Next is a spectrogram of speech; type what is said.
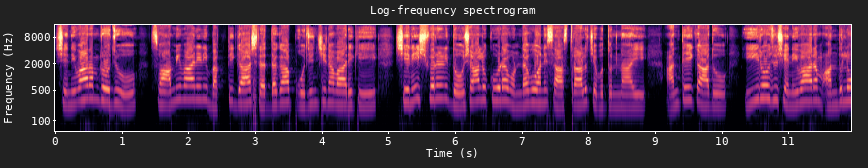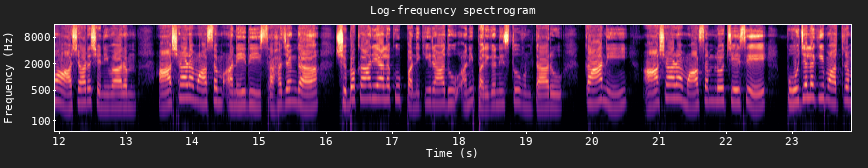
శనివారం రోజు స్వామివారిని భక్తిగా శ్రద్ధగా పూజించిన వారికి శనీశ్వరుని దోషాలు కూడా ఉండవు అని శాస్త్రాలు చెబుతున్నాయి. అంతేకాదు ఈరోజు శనివారం అందులో ఆషాఢ శనివారం. ఆషాఢ మాసం అనేది సహజంగా శుభకార్యాలకు పనికిరాదు అని పరిగణిస్తూ ఉంటారు. కానీ ఆషాఢ మాసంలో చేసే పూజలకి మాత్రం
